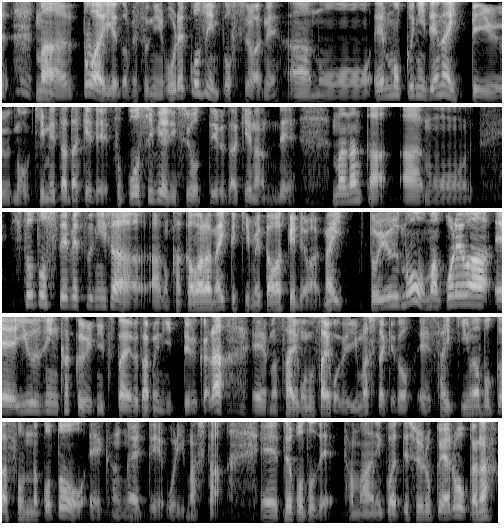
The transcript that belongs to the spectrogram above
まあ、とはいえど別に俺個人としてはね、あのー、演目に出ないっていうのを決めただけで、そこをシビアにしようっていうだけなんで、まあなんか、あのー、人として別にじゃあ、あの、関わらないって決めたわけではないというのを、まあ、これは、えー、友人各位に伝えるために言ってるから、えー、まあ、最後の最後で言いましたけど、えー、最近は僕はそんなことを、え考えておりました。えということで、たまにこうやって収録やろうかな。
